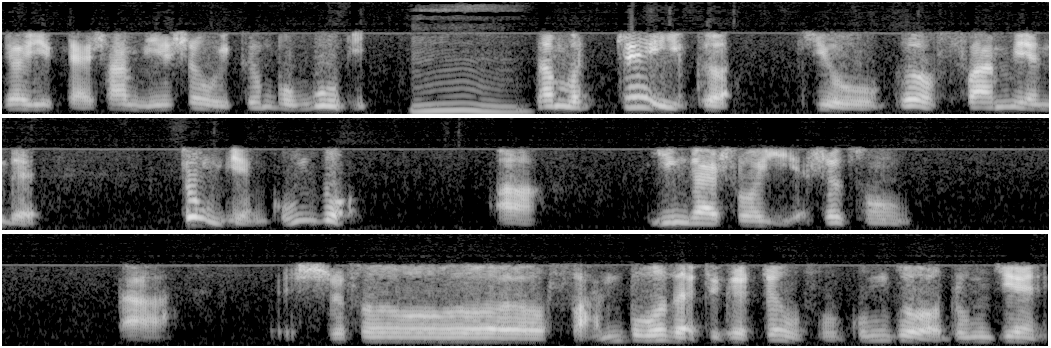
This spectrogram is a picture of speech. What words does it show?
要以改善民生为根本目的。嗯那么这一个九个方面的重点工作啊，应该说也是从啊十分繁多的这个政府工作中间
